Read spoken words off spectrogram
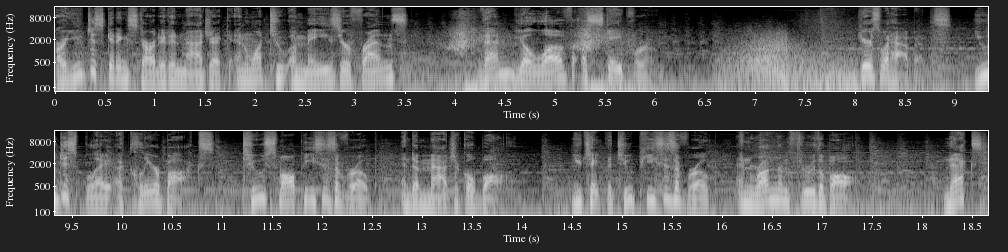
Are you just getting started in magic and want to amaze your friends? Then you'll love Escape Room. Here's what happens you display a clear box, two small pieces of rope, and a magical ball. You take the two pieces of rope and run them through the ball. Next,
